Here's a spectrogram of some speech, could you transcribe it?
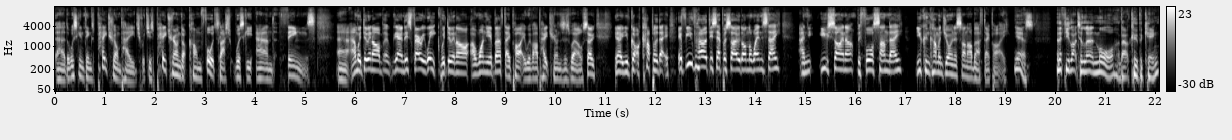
uh, the Whiskey and Things Patreon page, which is patreon.com forward slash whiskey and things. Uh, and we're doing our, you know, this very week, we're doing our, our one year birthday party with our Patreons as well. So, you know, you've got a couple of days. If you've heard this episode on the Wednesday and you sign up before Sunday, you can come and join us on our birthday party. Yes. And if you'd like to learn more about Cooper King,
